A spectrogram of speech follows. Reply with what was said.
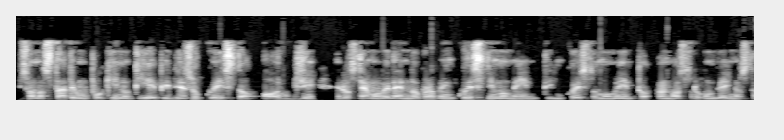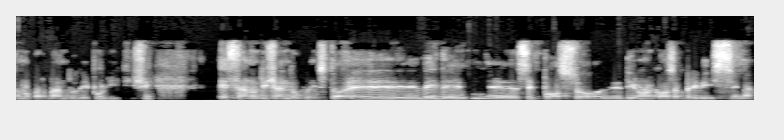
sono state un pochino tiepide su questo, oggi, e lo stiamo vedendo proprio in questi momenti, in questo momento al nostro convegno stanno parlando dei politici, e stanno dicendo questo. Eh, vede, eh, se posso eh, dire una cosa brevissima,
